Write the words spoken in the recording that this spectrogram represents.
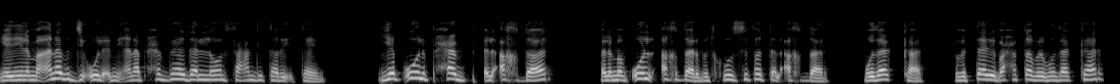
يعني لما أنا بدي أقول إني أنا بحب هذا اللون فعندي طريقتين يا بقول بحب الأخضر فلما بقول الأخضر بتكون صفة الأخضر مذكر فبالتالي بحطها بالمذكر.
